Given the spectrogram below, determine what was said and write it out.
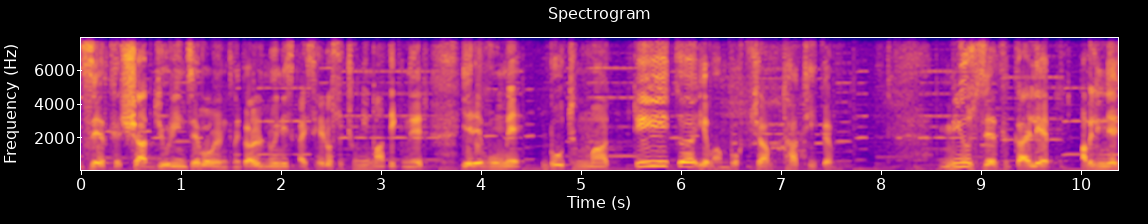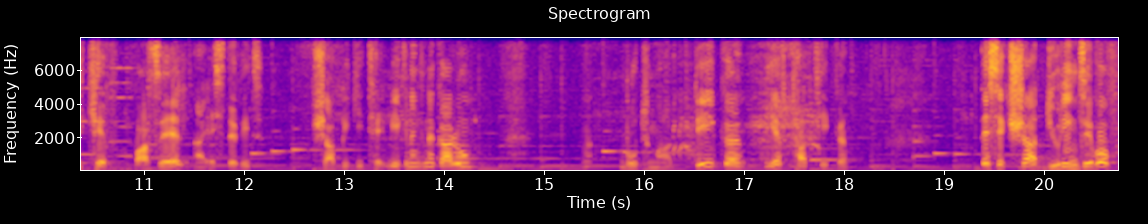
ձերքը շատ դյուրին ձևով ենք նկարել, նույնիսկ այս հերոսը ունի մատիկներ, երևում է բութ մատիկը եւ ամբողջությամբ թաթիկը։ Մյուս ձերքը կարելի է ավելի ներքև բարձել, այ այստեղից շապիկի թևիկն ենք նկարում, բութմատիկը եւ թաթիկը։ Տեսեք շատ դյուրին ձևով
